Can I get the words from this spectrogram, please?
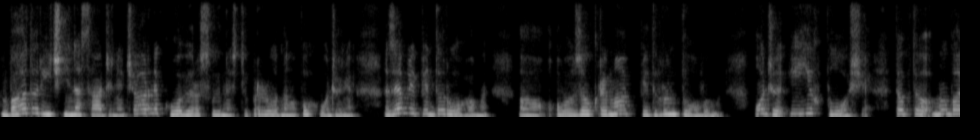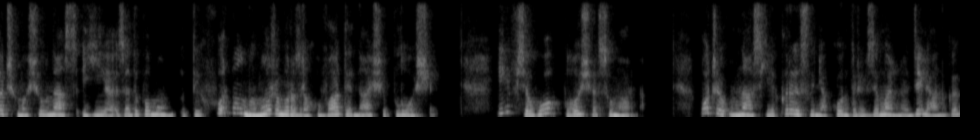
Багаторічні насадження, чагарникові рослинності природного походження, землі під дорогами, зокрема під ґрунтовими, отже, і їх площі. Тобто ми бачимо, що у нас є за допомогою тих формул ми можемо розрахувати наші площі. І всього площа сумарна. Отже, у нас є креслення контурів земельної ділянки.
